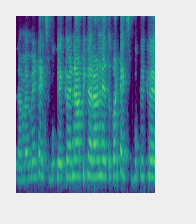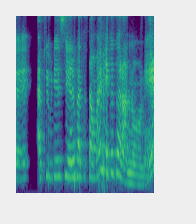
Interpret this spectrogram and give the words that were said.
ළම මේ ටෙක්ස් බුක් එක කරන අපි කරන්න එතකොට ටෙක්ස් බුක් එක ඇක්ටිවිටීස් තියෙන පැත්ත තමයි මේක කරන්න ඕනේ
